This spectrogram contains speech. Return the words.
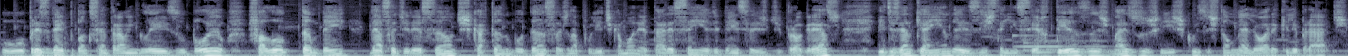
O presidente do Banco Central inglês, o Boyle, falou também nessa direção, descartando mudanças na política monetária sem evidências de progresso e dizendo que ainda existem incertezas, mas os riscos estão melhor equilibrados.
